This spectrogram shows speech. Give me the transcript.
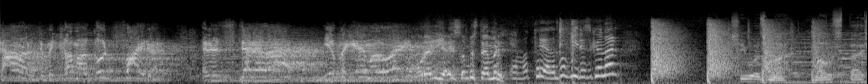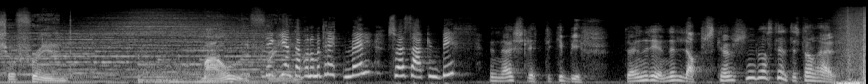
talent to become a good fighter, and instead of that, you became a lame. Det er jeg som bestemmer. Jeg må trene på fire sekunder. She was my most special friend. My only friend. jenta på nummer 13, vel, så er saken biff. Den er slett ikke biff. Det er en rene lapskausen du har stelt i stand her.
